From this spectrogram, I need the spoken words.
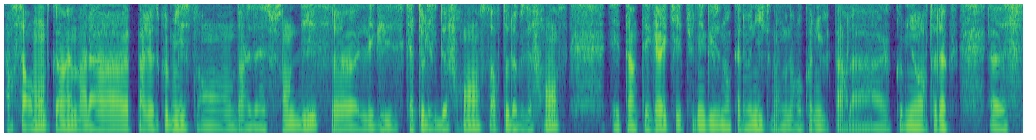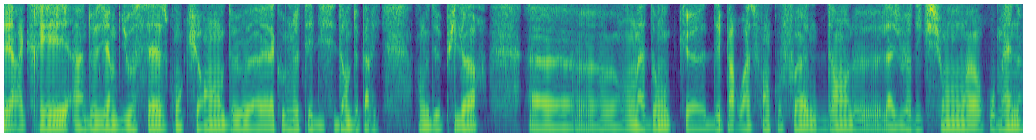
Alors ça remonte quand même à la période communiste dans les années 70. Euh, L'Église catholique de France, orthodoxe de France, est intégrée, qui est une église non canonique, donc reconnue par la communion orthodoxe, euh, sert à créer un deuxième diocèse concurrent de euh, la communauté dissidente de Paris. Donc depuis lors, on a donc des paroisses francophones dans la juridiction roumaine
